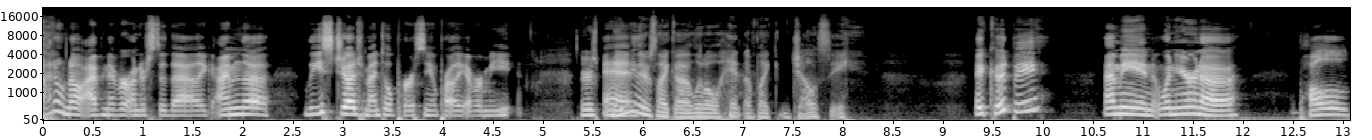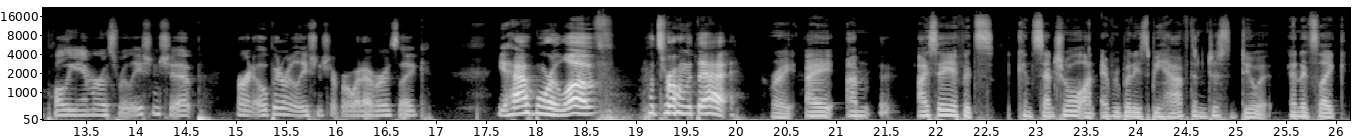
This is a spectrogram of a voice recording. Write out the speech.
I don't know. I've never understood that. Like I'm the least judgmental person you'll probably ever meet. there's maybe there's like a little hint of like jealousy It could be. I mean, when you're in a poly- polyamorous relationship or an open relationship or whatever, it's like you have more love. What's wrong with that? Right. I I'm I say if it's consensual on everybody's behalf, then just do it. And it's like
